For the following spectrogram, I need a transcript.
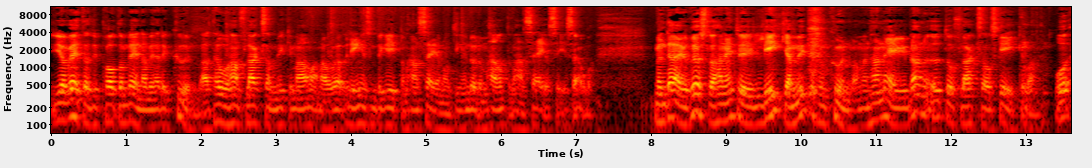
jag vet att vi pratade om det när vi hade kund va, att oh, han flaxar mycket med armarna och det är ingen som begriper när han säger någonting ändå. De hör inte vad han säger, sig så. Men där är ju Rössler, han är inte lika mycket som kund va, men han är ju ibland ute och flaxar och skriker va. Och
